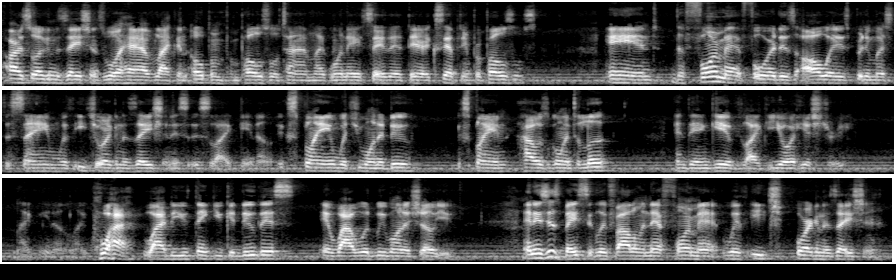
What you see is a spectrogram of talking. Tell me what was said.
arts organizations will have like an open proposal time, like when they say that they're accepting proposals. And the format for it is always pretty much the same with each organization. It's, it's like, you know, explain what you want to do, explain how it's going to look, and then give like your history. Like, you know, like why why do you think you could do this and why would we want to show you? And it's just basically following that format with each organization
